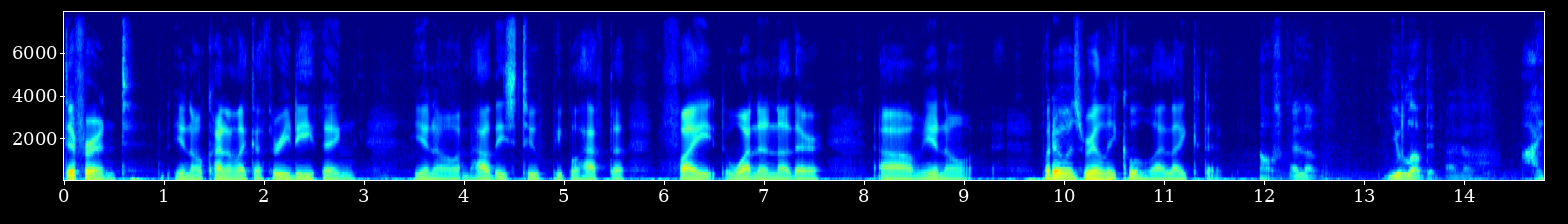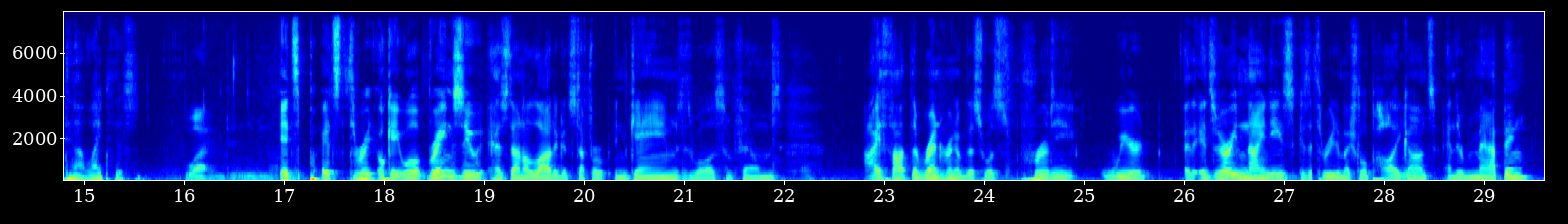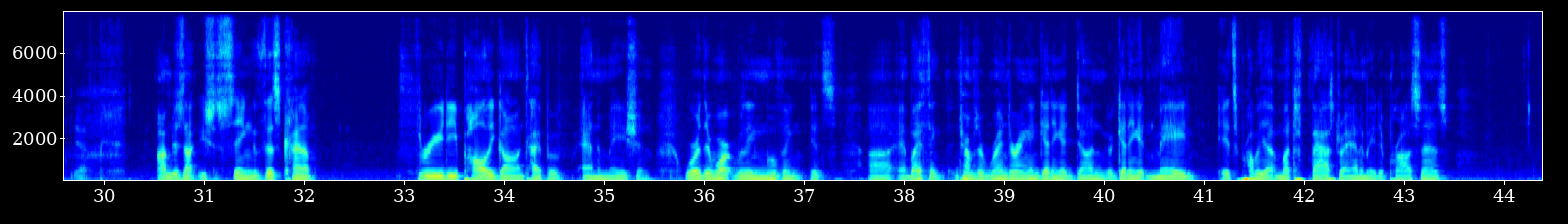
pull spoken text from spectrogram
different. You know, kind of like a 3D thing. You know how these two people have to fight one another. Um, you know, but it was really cool. I liked it. I loved it. You loved it. I loved it. I did not like this. Why didn't you know? It's it's three. Okay, well, Brain Zoo has done a lot of good stuff for, in games as well as some films. I thought the rendering of this was pretty weird. It's very 90s because of three dimensional polygons and they're mapping. Yeah. I'm just not used to seeing this kind of 3D polygon type of animation where they weren't really moving. It's uh, and but I think in terms of rendering and getting it done or getting it made, it's probably a much faster animated process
